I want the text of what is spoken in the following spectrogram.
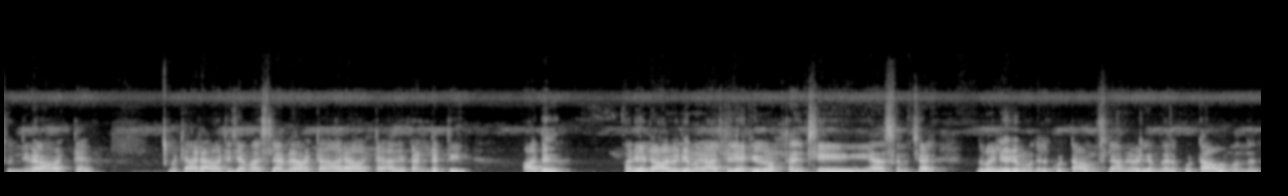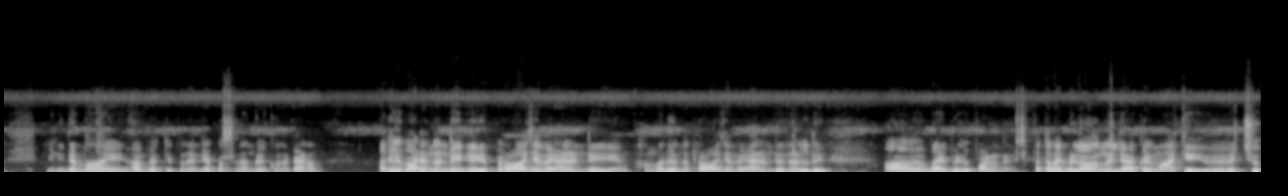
സുന്നികളാവട്ടെ മറ്റാരാവട്ടെ ജമാ ഇസ്ലാമി ആവട്ടെ ആരാവട്ടെ അത് കണ്ടെത്തി അത് അത് യഥാവിധി മലയാളത്തിലേക്ക് വിവർത്തനം ചെയ്യാൻ ശ്രമിച്ചാൽ ഇത് വലിയൊരു മുതൽക്കൂട്ടാവും ഇസ്ലാമിന് വലിയ മുതൽക്കൂട്ടാവുമെന്ന് വിനിതമായി അഭ്യർത്ഥിക്കുന്നു എന്റെ പ്രസംഗം കേൾക്കുന്നു. കാരണം അതിൽ പറയുന്നുണ്ട് ഒരു പ്രവാചകൻ വരാനുണ്ട് മുഹമ്മദ് എന്ന പ്രവാചകൻ വരാനുണ്ട് എന്നുള്ളത് ആ ബൈബിളിൽ പറയുന്നത് ഇപ്പോഴത്തെ ബൈബിളിൽ അതൊന്നും ഒക്കെ മാറ്റി വെച്ചു.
